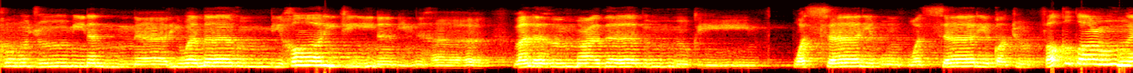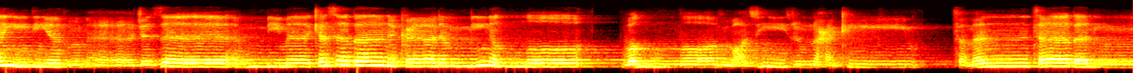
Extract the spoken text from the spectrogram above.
يخرجوا من النار وما هم بخارجين منها ولهم عذاب مقيم. والسارق والسارقة فاقطعوا أيديهما جزاء بما كسبا نكالا من الله. والله عزيز حكيم. فمن تاب من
